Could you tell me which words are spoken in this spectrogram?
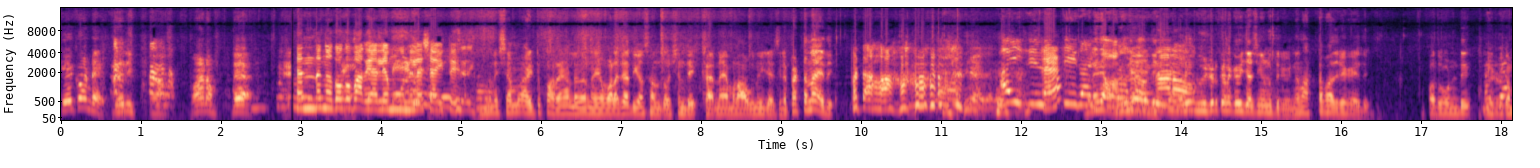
കേക്ക് വേണ്ടേ? ശരി. വേണം. ദേ. എന്തെങ്ങൾക്കൊക്കെ പറയാല്ലേ മൂന്ന് ലക്ഷമായിട്ട് മൂന്ന് ലക്ഷം ആയിട്ട് പറയാനുള്ളത് പറഞ്ഞാൽ ഞാൻ വളരെയധികം സന്തോഷമുണ്ട് കാരണം നമ്മൾ ആവുമെന്ന് വിചാരിച്ചില്ല. പെട്ടെന്നായത്. വീഡിയോ എടുക്കാനൊക്കെ വിചാരിച്ചു പിന്നെ നട്ടപാതിരിയൊക്കെ ആയത്. അപ്പൊ അതുകൊണ്ട് എടുക്കാൻ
